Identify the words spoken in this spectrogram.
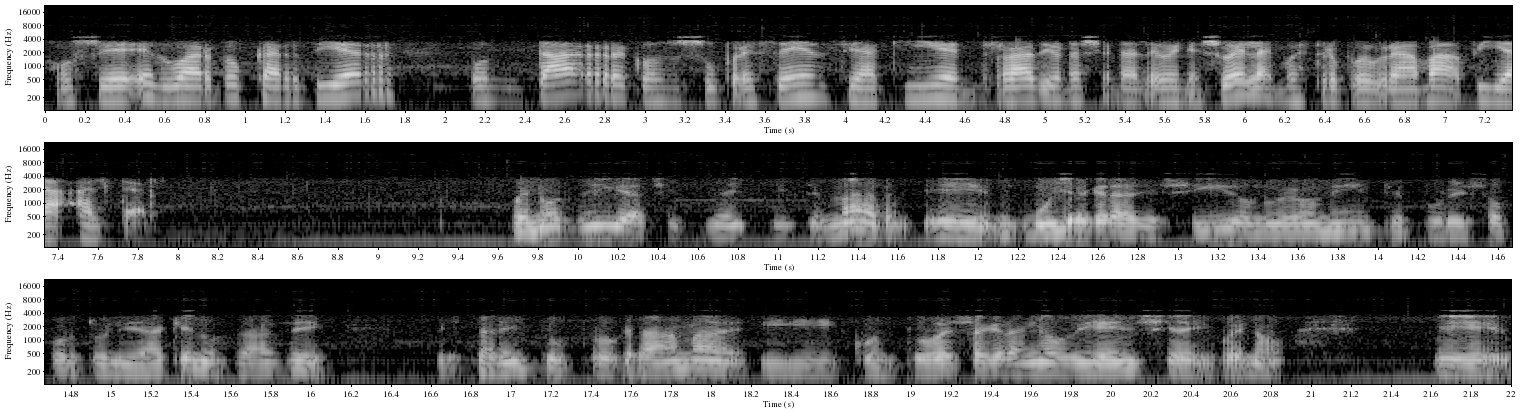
José Eduardo Cardier, contar con su presencia aquí en Radio Nacional de Venezuela en nuestro programa Vía Alter. Buenos días, Itemar. Eh, muy agradecido nuevamente por esa oportunidad que nos das de estar en tu programa y con toda esa gran audiencia y bueno, eh,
